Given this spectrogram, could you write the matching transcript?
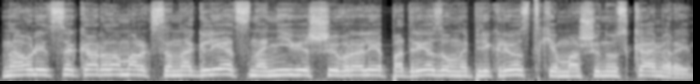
На улице Карла Маркса наглец на Ниве «Шевроле» подрезал на перекрестке машину с камерой.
